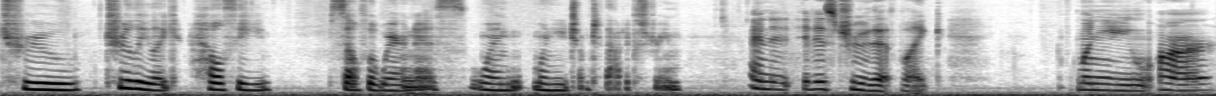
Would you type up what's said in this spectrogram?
true truly like healthy self-awareness when when you jump to that extreme And it, it is true that, like, when you are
